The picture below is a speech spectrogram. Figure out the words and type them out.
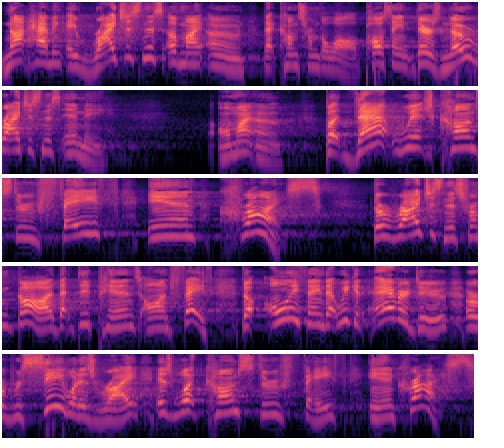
not having a righteousness of my own that comes from the law. Paul's saying, There's no righteousness in me on my own, but that which comes through faith in Christ. The righteousness from God that depends on faith. The only thing that we could ever do or receive what is right is what comes through faith in Christ.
